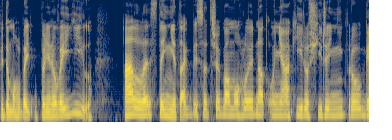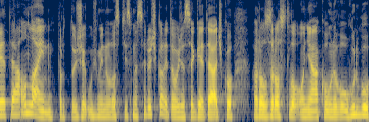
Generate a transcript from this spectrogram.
by to mohl být úplně nový díl ale stejně tak by se třeba mohlo jednat o nějaký rozšíření pro GTA Online, protože už v minulosti jsme se dočkali toho, že se GTAčko rozrostlo o nějakou novou hudbu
